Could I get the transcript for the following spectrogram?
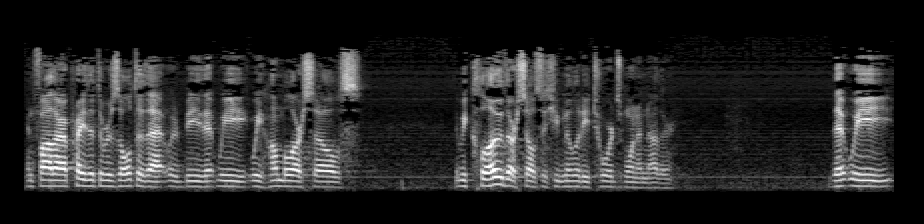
And Father, I pray that the result of that would be that we, we humble ourselves, that we clothe ourselves with humility towards one another, that we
